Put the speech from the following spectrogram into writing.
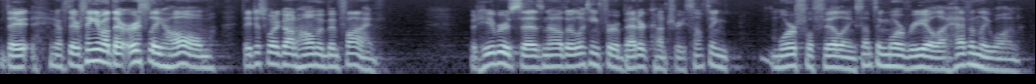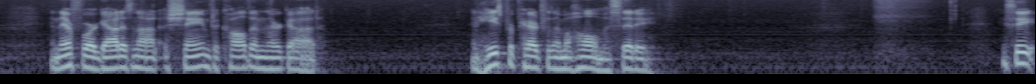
They, you know, if they were thinking about their earthly home, they just would have gone home and been fine. But Hebrews says, no, they're looking for a better country, something more fulfilling, something more real, a heavenly one. And therefore, God is not ashamed to call them their God. And He's prepared for them a home, a city. You see,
